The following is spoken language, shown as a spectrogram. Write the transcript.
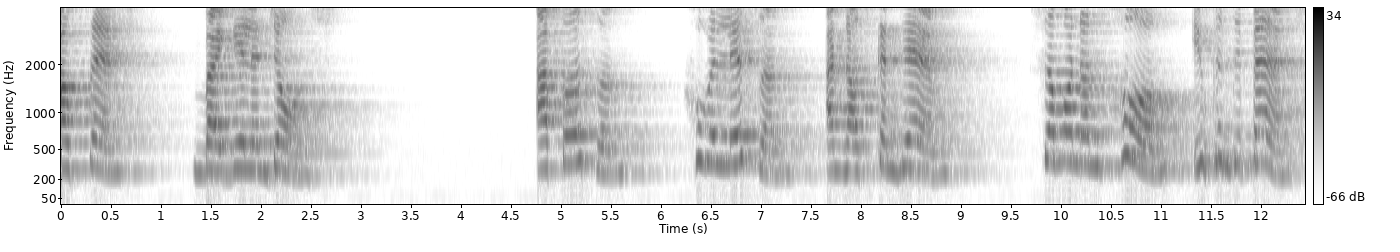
A Friend by Gillian Jones. A person who will listen and not condemn, someone on whom you can depend.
